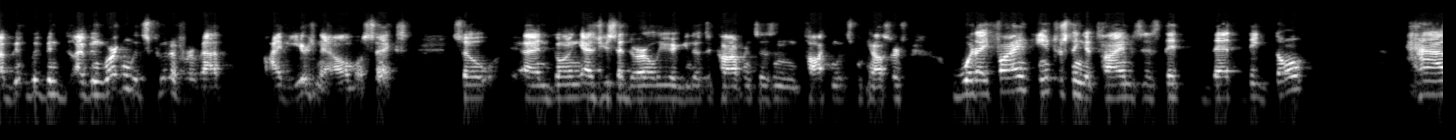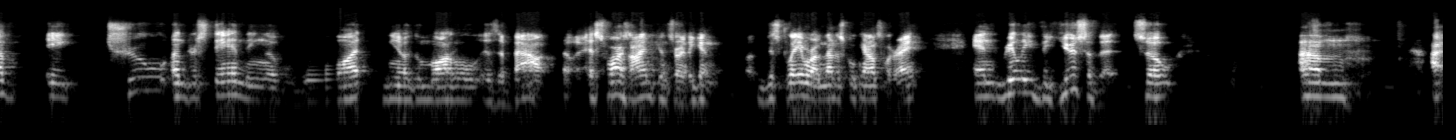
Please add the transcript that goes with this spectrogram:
I've been we've been I've been working with SCUTA for about five years now, almost six. So and going, as you said earlier, you know, to conferences and talking with school counselors. What I find interesting at times is that that they don't have a true understanding of what you know the model is about as far as i'm concerned again disclaimer i'm not a school counselor right and really the use of it so um, I,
